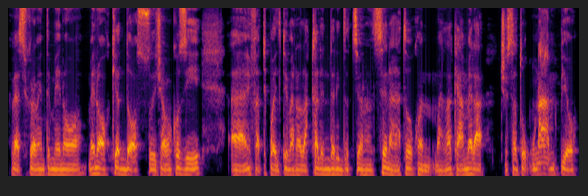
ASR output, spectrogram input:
aveva sicuramente meno, meno occhi addosso, diciamo così. Eh, infatti poi il tema era la calendarizzazione al Senato, ma alla Camera c'è stato un ampio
